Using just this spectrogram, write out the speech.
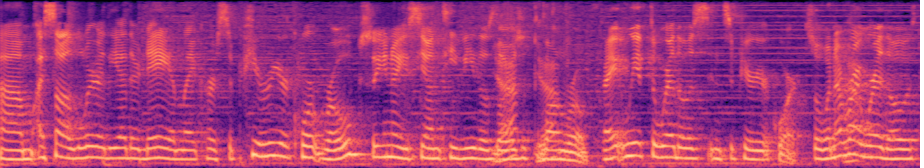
Um, I saw a lawyer the other day in like her superior court robe. So you know you see on TV those Yeah, lawyers with the yeah. long robes, right? We have to wear those in superior court. So whenever I wear those,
